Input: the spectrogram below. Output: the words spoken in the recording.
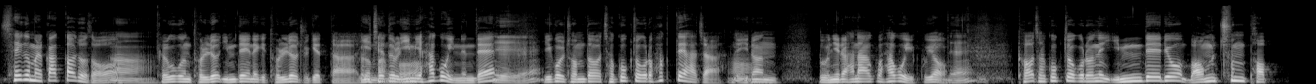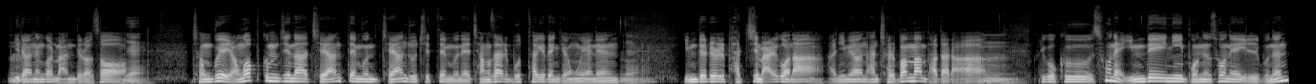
세금을 깎아줘서 아. 결국은 돌려 임대인에게 돌려주겠다. 이 제도를 방법. 이미 하고 있는데 예, 예. 이걸 좀 더 적극적으로 확대하자 네, 어. 이런 논의를 하나 하고 하고 있고요. 네. 더 적극적으로는 임대료 멈춤법이라는 음. 걸 만들어서 예. 정부의 영업 금지나 제한 때문 제한 조치 때문에 장사를 못 하게 된 경우에는 네. 임대료를 받지 말거나 아니면 한 절반만 받아라. 음. 그리고 그 손해 임대인이 보는 손해 일부는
